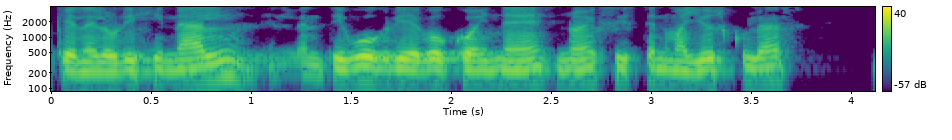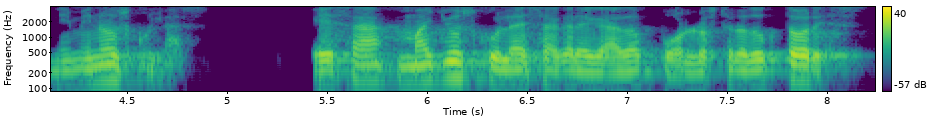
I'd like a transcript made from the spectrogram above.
que en el original, en el antiguo griego koiné, no existen mayúsculas ni minúsculas. Esa mayúscula es agregada por los traductores,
